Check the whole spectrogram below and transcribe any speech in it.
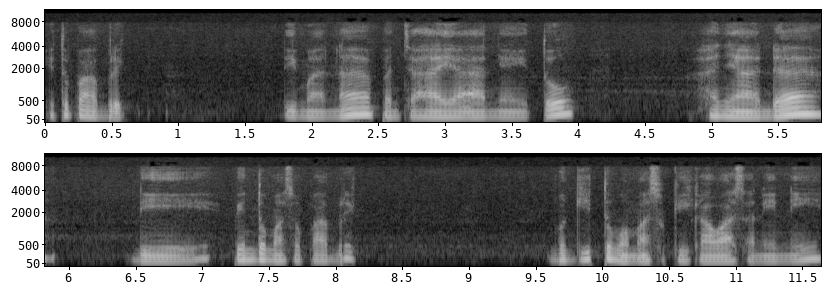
itu pabrik di mana pencahayaannya itu hanya ada di pintu masuk pabrik. Begitu memasuki kawasan ini,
